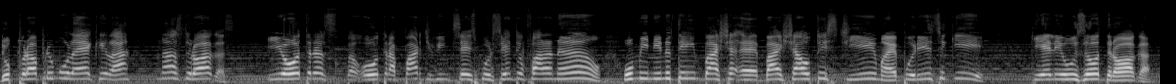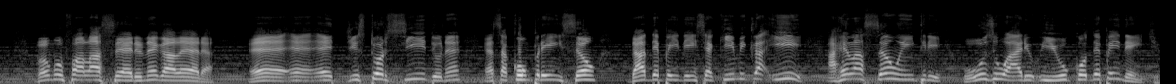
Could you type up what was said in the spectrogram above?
do próprio moleque lá nas drogas. E outras, outra parte, 26%, fala: não, o menino tem baixa, é, baixa autoestima, é por isso que, que ele usou droga. Vamos falar sério, né, galera? É, é, é distorcido, né? Essa compreensão da dependência química e a relação entre o usuário e o codependente.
